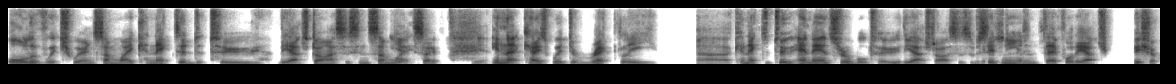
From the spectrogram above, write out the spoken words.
all of which were in some way connected to the archdiocese in some yeah. way. So, yeah. in that case, we're directly uh, connected to and answerable to the Archdiocese of Sydney and therefore the Archbishop.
